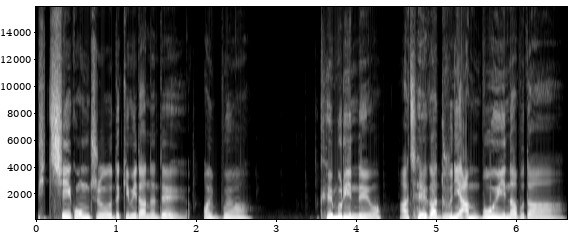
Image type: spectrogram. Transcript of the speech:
피치 공주 느낌이 났는데 아니 뭐야 괴물이 있네요 아 제가 눈이 안 보이나 보다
